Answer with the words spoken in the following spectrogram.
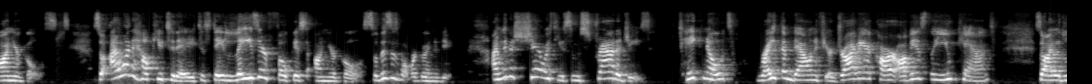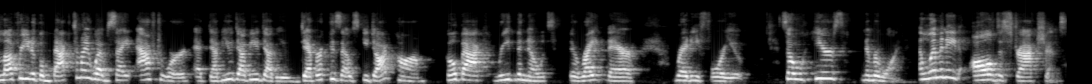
on your goals. So, I want to help you today to stay laser focused on your goals. So, this is what we're going to do. I'm going to share with you some strategies. Take notes, write them down. If you're driving a car, obviously you can't. So I would love for you to go back to my website afterward at www.deborahkazowski.com Go back, read the notes. They're right there, ready for you. So here's number one eliminate all distractions.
